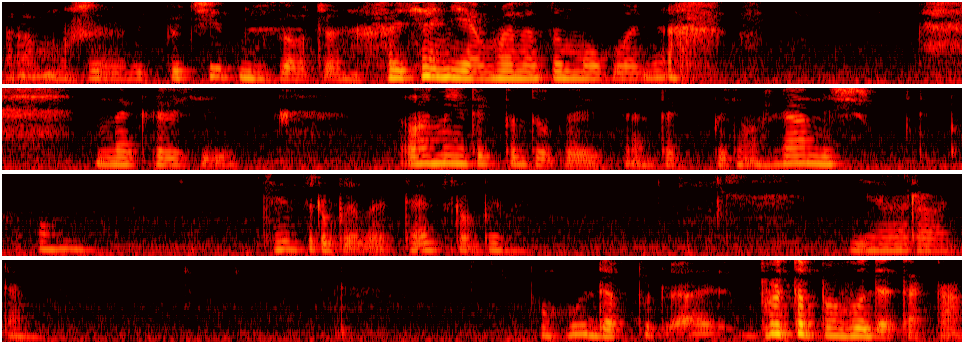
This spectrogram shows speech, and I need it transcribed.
А може відпочитну завтра. Хоча ні, в мене замовлення на корзі. Але мені так подобається. Так потім глянеш, типу, о, це зробили, те зробили. Я рада. Погода, просто погода така.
